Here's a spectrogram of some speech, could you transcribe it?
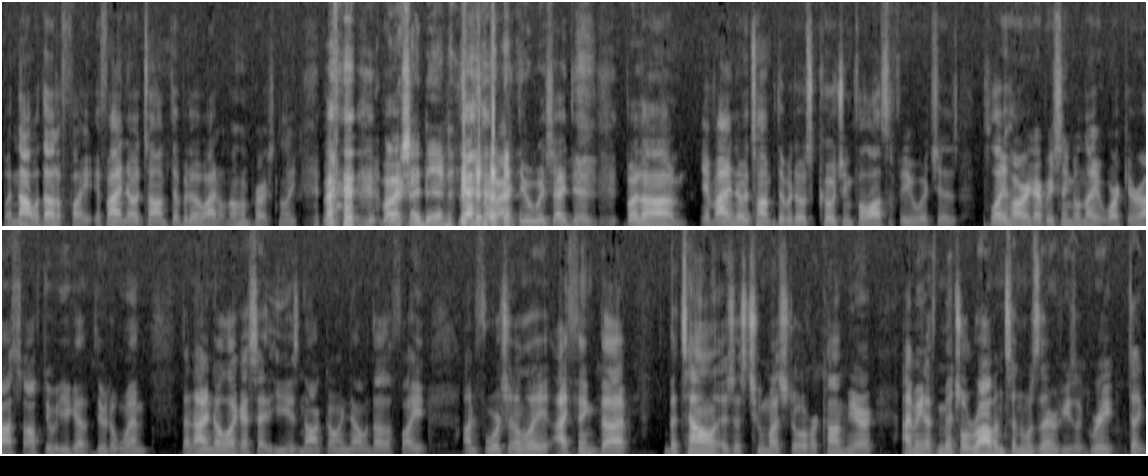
but not without a fight. If I know Tom Thibodeau, I don't know him personally, but I wish I did. yeah, no, I do wish I did. But um, if I know Tom Thibodeau's coaching philosophy, which is play hard every single night, work your ass off, do what you got to do to win, then I know, like I said, he is not going down without a fight. Unfortunately, I think that the talent is just too much to overcome here. I mean, if Mitchell Robinson was there, he's a great, like,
